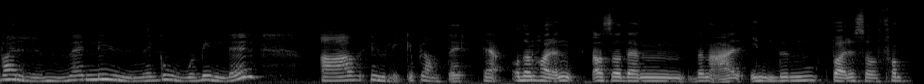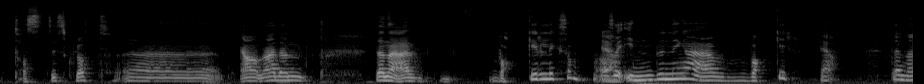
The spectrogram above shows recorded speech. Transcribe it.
varme, lune, gode bilder av ulike planter. Ja, og den har en Altså, den, den er innbundet bare så fantastisk flott. Uh, ja, nei, den, den er vakker, liksom. Altså, Ja. innbundinga er vakker. Ja. Denne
